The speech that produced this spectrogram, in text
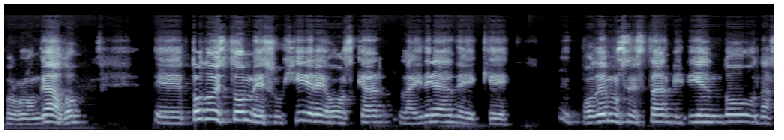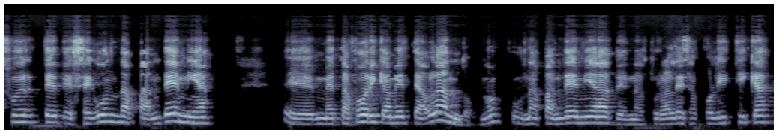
prolongado. Eh, todo esto me sugiere, Oscar, la idea de que podemos estar viviendo una suerte de segunda pandemia metafóricamente hablando, ¿no? Una pandemia de naturaleza política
